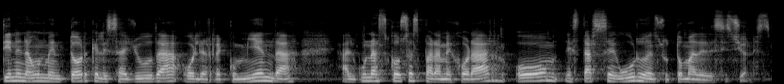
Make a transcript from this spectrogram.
tienen a un mentor que les ayuda o les recomienda algunas cosas para mejorar o estar seguro en su toma de decisiones.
